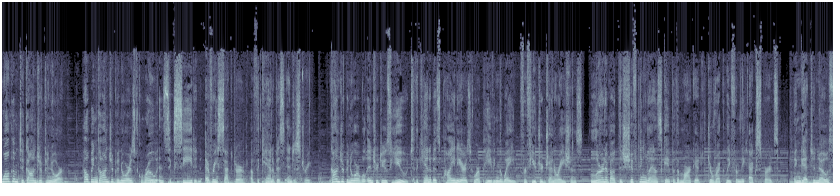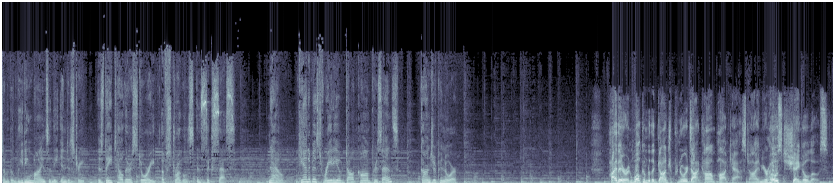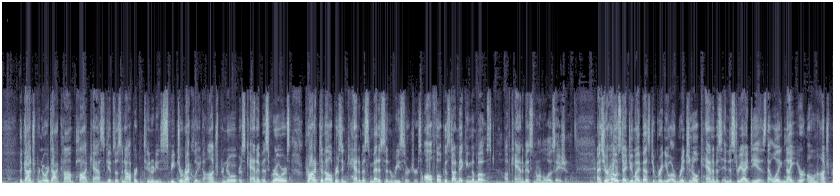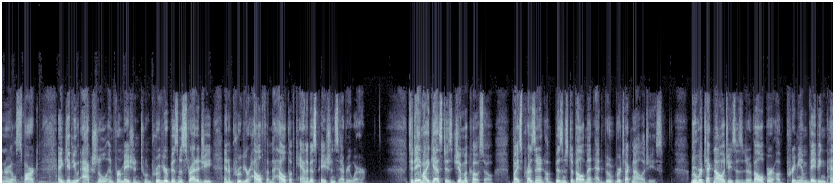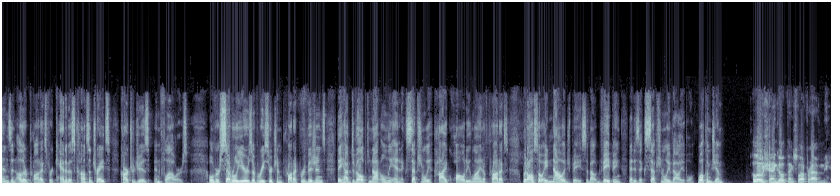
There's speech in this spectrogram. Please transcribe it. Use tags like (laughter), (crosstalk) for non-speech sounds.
Welcome to Ganjapreneur, helping Ganjapreneurs grow and succeed in every sector of the cannabis industry. Ganjapreneur will introduce you to the cannabis pioneers who are paving the way for future generations. Learn about the shifting landscape of the market directly from the experts and get to know some of the leading minds in the industry as they tell their story of struggles and success. Now, CannabisRadio.com presents Ganjapreneur. Hi there, and welcome to the Ganjapreneur.com podcast. I am your host, Shango Los. The Ganjapreneur.com podcast gives us an opportunity to speak directly to entrepreneurs, cannabis growers, product developers, and cannabis medicine researchers, all focused on making the most of cannabis normalization. As your host, I do my best to bring you original cannabis industry ideas that will ignite your own entrepreneurial spark and give you actionable information to improve your business strategy and improve your health and the health of cannabis patients everywhere. Today, my guest is Jim Makoso, Vice President of Business Development at Vuber Technologies. Vuber Technologies is a developer of premium vaping pens and other products for cannabis concentrates, cartridges, and flowers. Over several years of research and product revisions, they have developed not only an exceptionally high quality line of products, but also a knowledge base about vaping that is exceptionally valuable. Welcome, Jim. Hello, Shango. Thanks a lot for having me.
